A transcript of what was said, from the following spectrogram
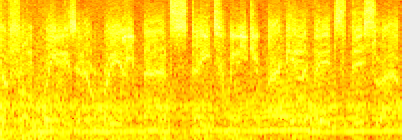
The front wing is in a really bad state. We need you back in the pits this lap.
